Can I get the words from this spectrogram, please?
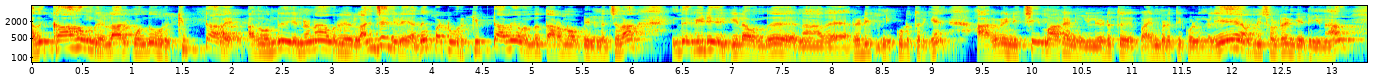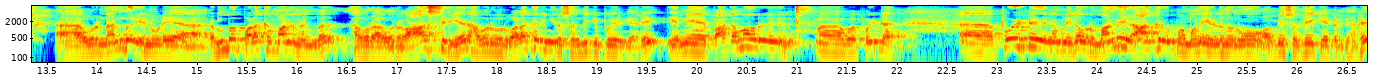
அதுக்காக உங்கள் எல்லாருக்கும் வந்து ஒரு கிஃப்டாகவே அது வந்து என்னென்னா ஒரு லஞ்சம் கிடையாது பட் ஒரு கிஃப்டாகவே வந்து தரணும் அப்படின்னு நினச்சி தான் இந்த வீடியோ கீழே வந்து நான் அதை ரெடி பண்ணி கொடுத்துருக்கேன். ஆகவே நிச்சயமாக நீங்கள் எடுத்து பயன்படுத்தி கொள்ளுங்கள். ஏன் அப்படி சொல்கிறேன்னு கேட்டிங்கன்னா ஒரு நண்பர் என்னுடைய ரொம்ப பழக்கமான நண்பர். அவர் அவர் ஆசிரியர். அவர் ஒரு வழக்கறிஞரை சந்திக்க போயிருக்காரு. என்னை பார்க்காம அவர் போயிட்டார். போயிட்டு நம்மளுக்கு ஒரு மனு ஆக்கிரமிப்பு மனு எழுதணும் அப்படின்னு சொல்லி கேட்டிருக்காரு.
